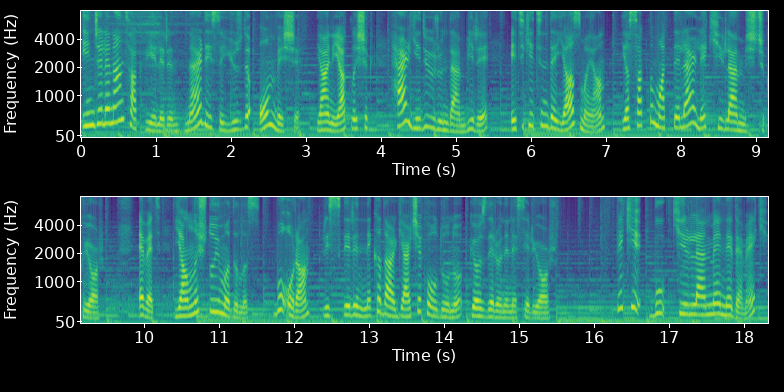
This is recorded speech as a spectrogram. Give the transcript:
İncelenen takviyelerin neredeyse %15'i yani yaklaşık her 7 üründen biri etiketinde yazmayan yasaklı maddelerle kirlenmiş çıkıyor. Evet, yanlış duymadınız. Bu oran risklerin ne kadar gerçek olduğunu gözler önüne seriyor. Peki bu kirlenme ne demek?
